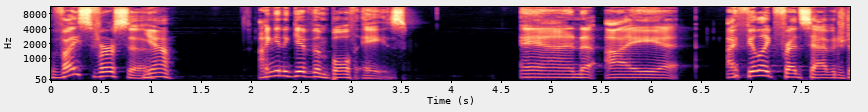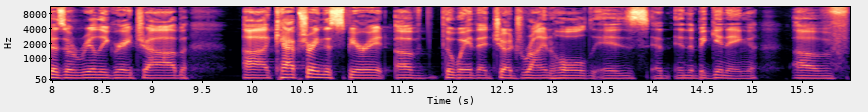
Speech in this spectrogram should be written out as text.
Vice versa. yeah. I'm going to give them both A's. And I I feel like Fred Savage does a really great job uh, capturing the spirit of the way that Judge Reinhold is in in the beginning of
